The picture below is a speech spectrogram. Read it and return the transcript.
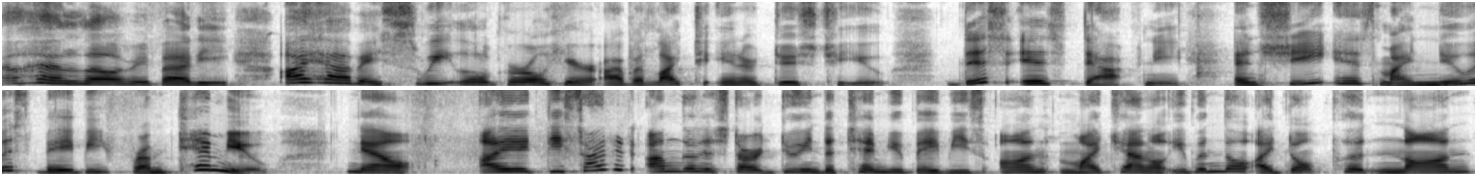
Well, hello, everybody. I have a sweet little girl here I would like to introduce to you. This is Daphne, and she is my newest baby from Temu. Now, I decided I'm going to start doing the Temu babies on my channel, even though I don't put non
